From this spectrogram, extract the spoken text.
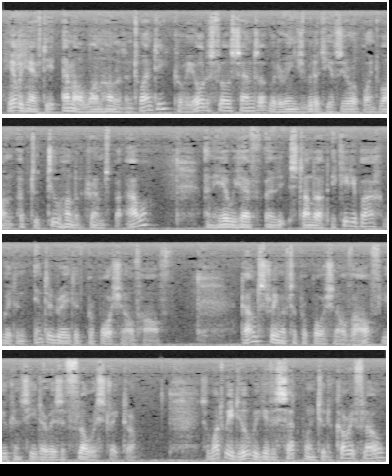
Here we have the ML120 Coriolis flow sensor with a rangeability of 0.1 up to 200 grams per hour. And here we have a standard Equilibar with an integrated proportional valve. Downstream of the proportional valve you can see there is a flow restrictor. So what we do, we give a set point to the CoriFlow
